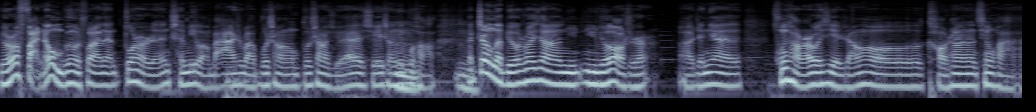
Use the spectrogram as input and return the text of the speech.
比如说反正我们不用说了，那多少人沉迷网吧是吧？不上不上学，学习成绩不好。嗯那正的，比如说像女女刘老师啊，人家从小玩游戏，然后考上清华，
